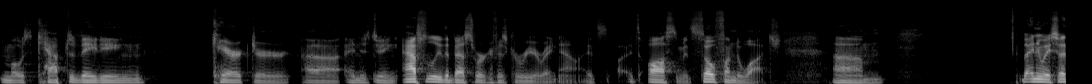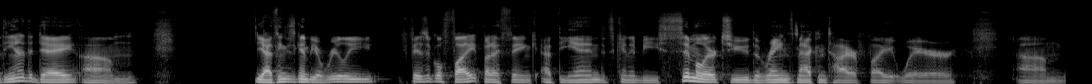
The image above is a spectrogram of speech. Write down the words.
most captivating character uh, and is doing absolutely the best work of his career right now. It's it's awesome. It's so fun to watch. Um, but anyway, so at the end of the day, um, yeah, I think it's going to be a really physical fight, but I think at the end it's going to be similar to the Reigns McIntyre fight where um,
